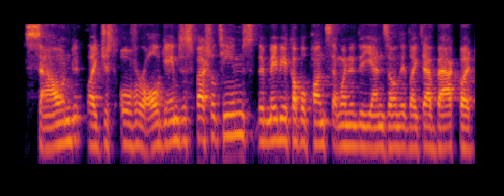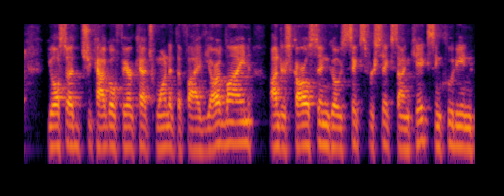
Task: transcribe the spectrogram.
sound, like just overall games of special teams. There may be a couple punts that went into the end zone they'd like to have back, but you also had Chicago fair catch one at the five yard line. Anders Carlson goes six for six on kicks, including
